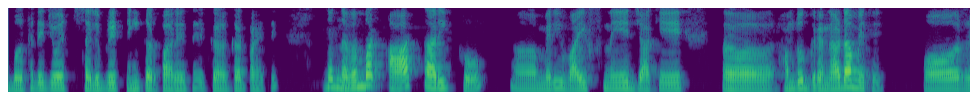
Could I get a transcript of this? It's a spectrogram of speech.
बर्थडे जो है सेलिब्रेट नहीं कर पा रहे थे कर, कर पाए थे तो हम्म। नवंबर आठ तारीख को uh, मेरी वाइफ ने जाके uh, हम लोग ग्रेनाडा में थे और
